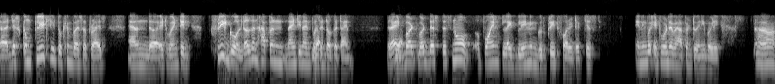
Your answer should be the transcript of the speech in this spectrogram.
Uh, just completely took him by surprise, and uh, it went in. Free goal doesn't happen 99% of the time, right? Yeah. But but there's there's no point like blaming Gurpreet for it. It just anybody it would have happened to anybody. Uh,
